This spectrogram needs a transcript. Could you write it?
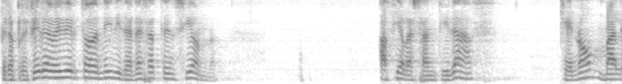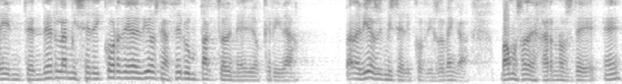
Pero prefiero vivir toda mi vida en esa tensión hacia la santidad que no malentender la misericordia de Dios de hacer un pacto de mediocridad. Para Dios es misericordioso. Venga, vamos a dejarnos de. ¿eh?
